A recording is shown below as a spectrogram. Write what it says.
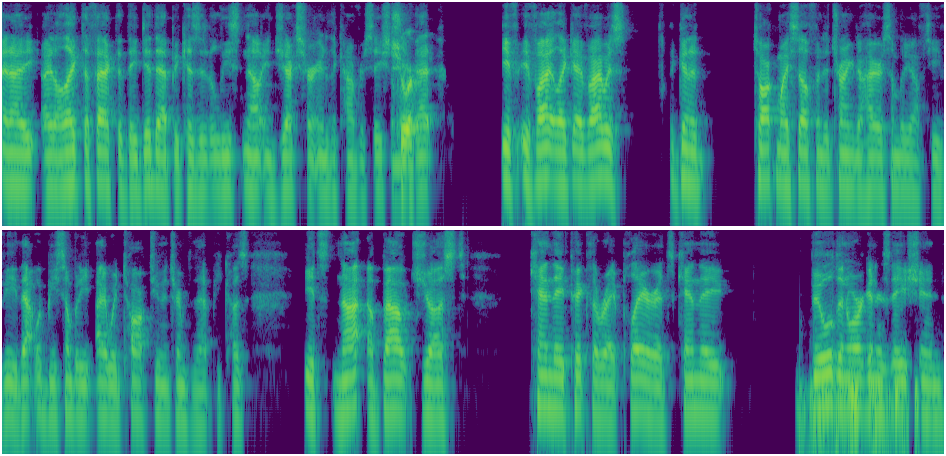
and I, I like the fact that they did that because it at least now injects her into the conversation. Sure. Like that if if I like if I was gonna talk myself into trying to hire somebody off TV, that would be somebody I would talk to in terms of that because it's not about just can they pick the right player. It's can they build an organization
